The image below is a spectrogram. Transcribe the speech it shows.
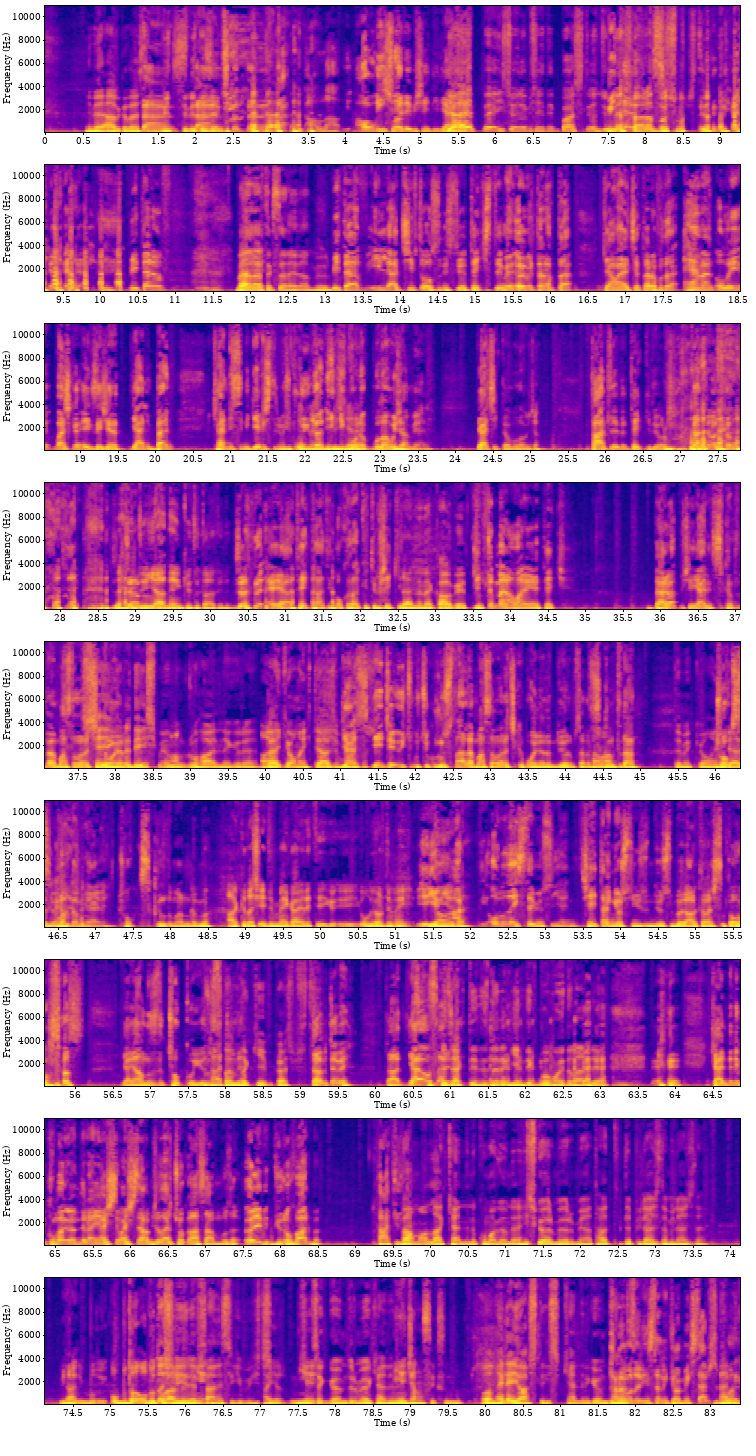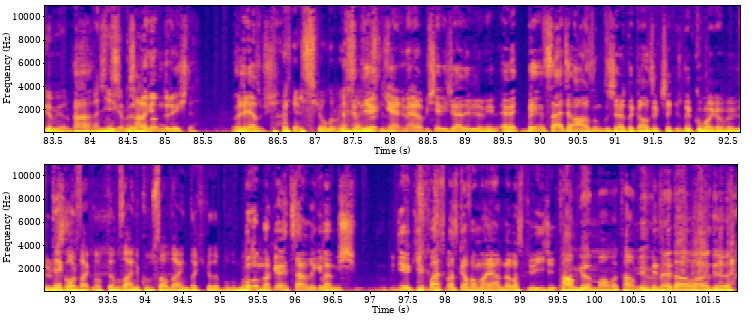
Yine arkadaş Dans, bitti bitecek. dans, dans, dans. Allah. O hiç öyle bir şey değil. Yani Ya hep e, hiç öyle bir şey değil. Başlıyorsun cümleye Bir tarafımız- sonra duşmuş diyor. bir taraf Ben Ee, artık sana inanmıyorum. Bir taraf illa çift olsun istiyor. Tek istemiyor. Öbür tarafta Kemal Ayça tarafı da hemen olayı başka egzajere. Yani ben kendisini geliştirmiş uygun iki konuk bulamayacağım yani. Gerçekten bulamayacağım. Tatile de tek gidiyorum. Hadi bakalım. Canınızda- Dünyanın en kötü tatili. Canı, e ya tek tatil o kadar kötü bir şey ki. Kendine kavga et. dur. Gittim ben Alanya'ya tek. Berbat bir şey yani sıkıntıdan masalara çıktım. Şeye göre oynadım ben. değişmiyor mu ruh haline göre? Belki ona ihtiyacım Ya vardır. gece üç buçuk Ruslarla masalara çıkıp oynadım diyorum sana Tamam. sıkıntıdan. Demek ki ona Çok ihtiyacım var. sıkıldım yani. Çok sıkıldım anladın mı? Arkadaş edinmeye gayreti e, oluyor değil mi? Yo, Bünyede. art- onu da istemiyorsun yani. Şeytan görsün yüzün diyorsun böyle arkadaşlık da olmaz olsun. Ya yalnızlık çok koyuyor Rusların tatilde. da keyfi kaçmıştır. Tabii tabii. Ta- ya onlar Sıcak denizlere indik bu muydu lan diye. kendini kuma gönderen yaşlı başlı amcalar çok asabımı bozar. Öyle bir güruh var mı? Tatilde. Ben valla kendini kuma gömdüren hiç görmüyorum ya tatilde plajda milajda. Yani bu, o, bu da olur Bu da bu arada. şehir Niye- efsanesi gibi hiç Hayır niye kimse gömdürmüyor kendini. niye can sıksın bu? Oğlum hele yaşlı hiç kendini gömdürmez. Tanımadığın insanı gömmek ister misin? Ben kuma? mi gömüyorum? Ha, ben niye gömüyorum? Sana gömdürüyor işte. Öyle yazmış. ilişki olur mu insan Diyor ki yani merhaba bir şey rica edebilir miyim? Evet benim sadece ağzım dışarıda kalacak şekilde kuma gömebilir misin? Tek ortak noktamız aynı kumsalda aynı dakikada bulunmak. Bulunmak evet sana da güvenmiş. Diyor ki bas bas kafama ayağımla bas diyor iyice. Tam gömme ama tam gömülmeye daha var diyor.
